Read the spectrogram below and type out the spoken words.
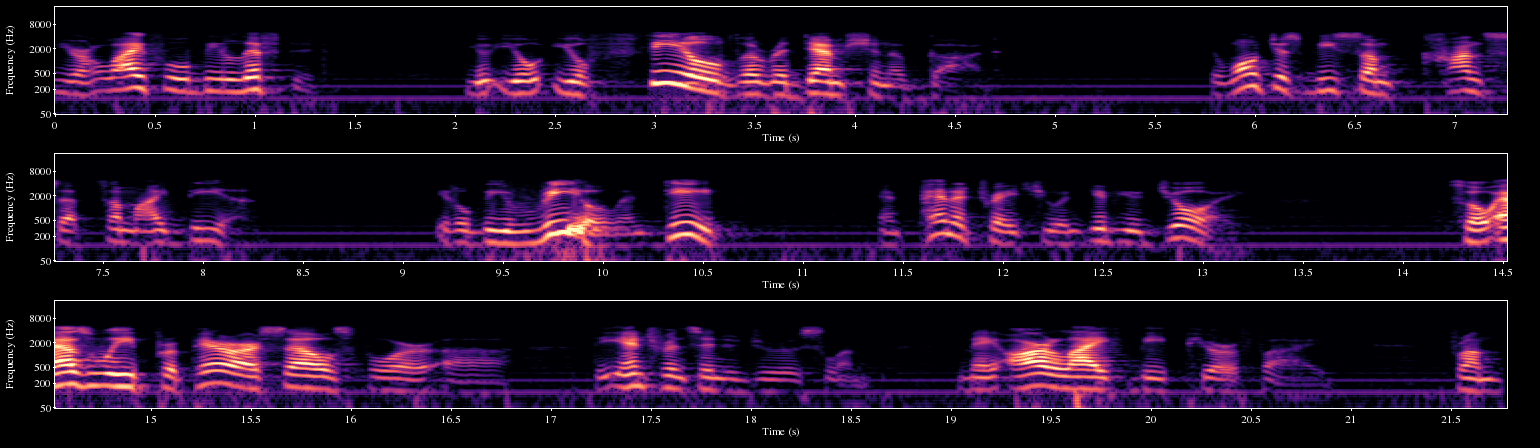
Your life will be lifted. You, you'll, you'll feel the redemption of God. It won't just be some concept, some idea. It'll be real and deep and penetrate you and give you joy. So, as we prepare ourselves for uh, the entrance into Jerusalem, May our life be purified from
